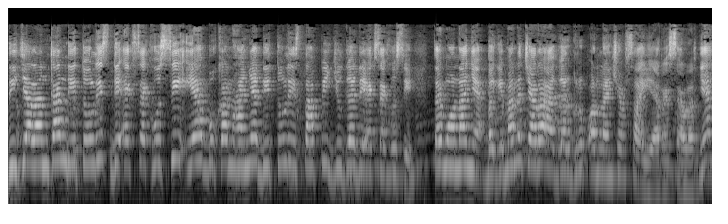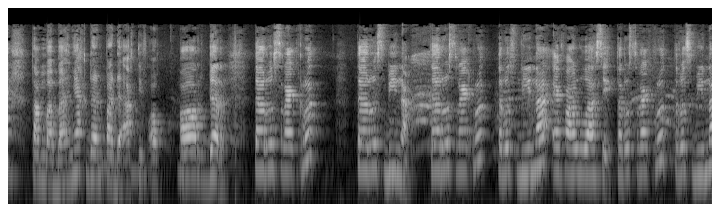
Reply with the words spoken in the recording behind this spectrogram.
dijalankan, ditulis, dieksekusi ya, bukan hanya ditulis tapi juga dieksekusi. Teh mau nanya, bagaimana cara agar grup online shop saya resellernya tambah banyak dan pada aktif order? Terus rekrut terus bina, terus rekrut, terus bina, evaluasi, terus rekrut, terus bina,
